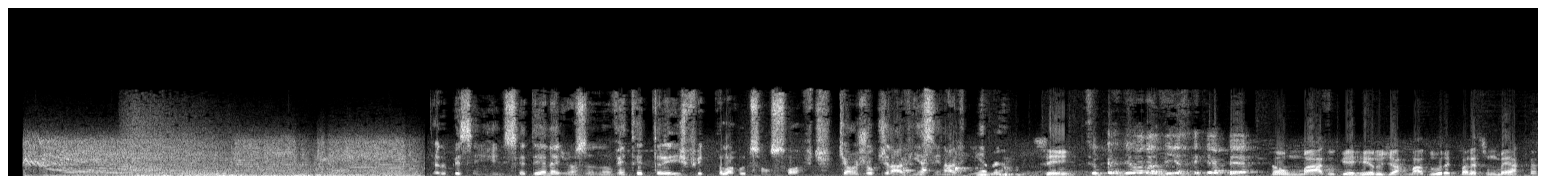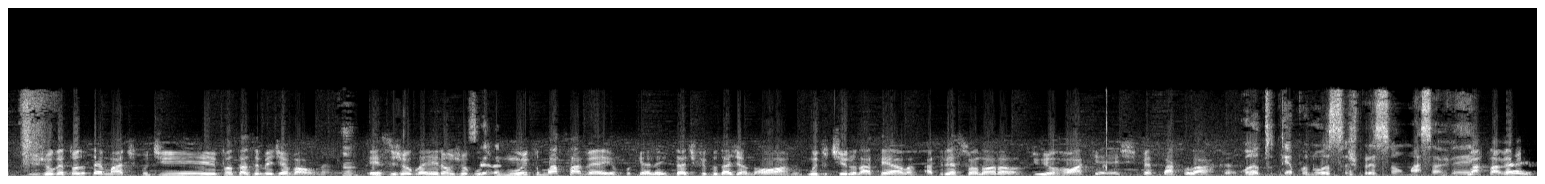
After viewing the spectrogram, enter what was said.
Do PC Engine CD, né? De 1993, feito pela Hudson Soft. Que é um jogo de navinha sem navinha, né? Sim, Se perdeu a navinha, você tem que ir a pé. É um mago guerreiro de armadura, que parece um mecha. E o jogo é todo temático de fantasia medieval, né? Esse jogo aí é um jogo Será? muito massa velho, porque além de ter uma dificuldade enorme, muito tiro na tela, a trilha sonora de rock é espetacular, cara. Quanto tempo eu não ouço essa expressão, massa velha? Massa velho?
